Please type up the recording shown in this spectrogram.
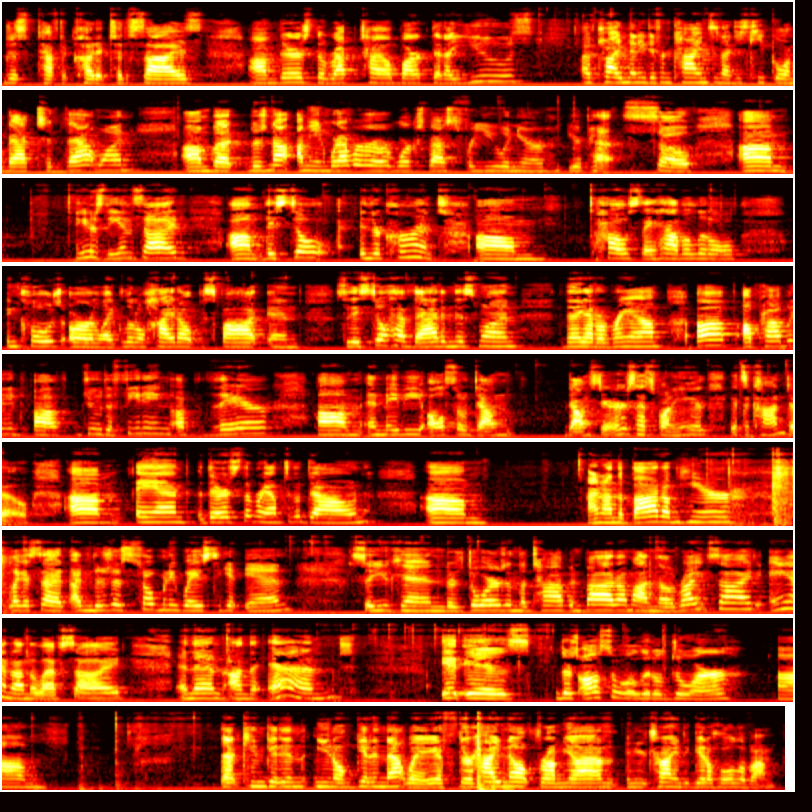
just have to cut it to the size. Um, there's the reptile bark that I use. I've tried many different kinds and I just keep going back to that one. Um, but there's not, I mean, whatever works best for you and your, your pets. So, um, here's the inside. Um, they still, in their current, um, house, they have a little enclosure or like little hideout spot. And so they still have that in this one. They have a ramp up. I'll probably uh, do the feeding up there um, and maybe also down downstairs. That's funny. It's a condo. Um, and there's the ramp to go down. Um, and on the bottom here, like I said, I mean, there's just so many ways to get in. So you can, there's doors on the top and bottom on the right side and on the left side. And then on the end, it is, there's also a little door um, that can get in, you know, get in that way if they're hiding out from you and, and you're trying to get a hold of them.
